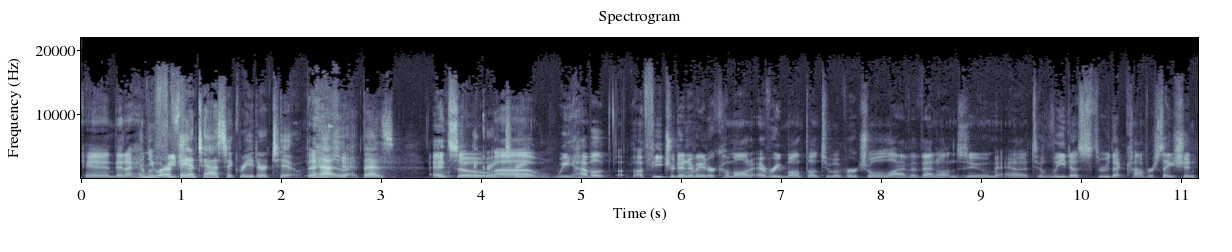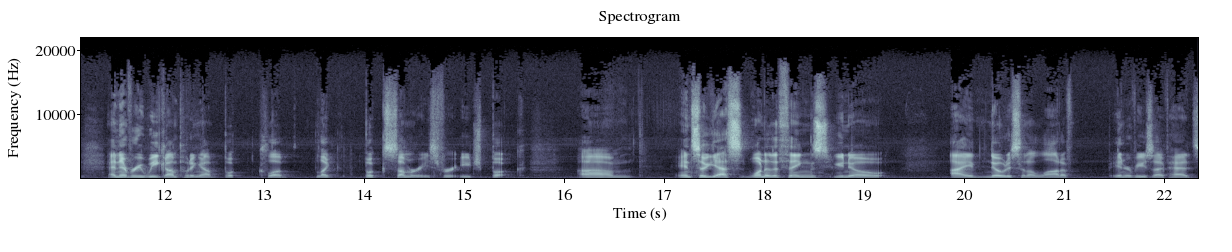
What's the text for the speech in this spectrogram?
And then I have and you a are featured- a fantastic reader too. Thank That- you. That's and so uh, we have a, a featured innovator come on every month onto a virtual live event on Zoom uh, to lead us through that conversation. And every week I'm putting out book club, like book summaries for each book. Um, and so, yes, one of the things, you know, I've noticed in a lot of interviews I've had,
